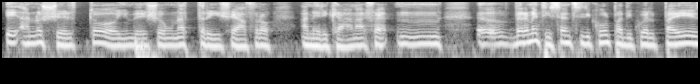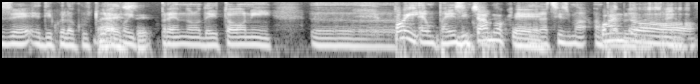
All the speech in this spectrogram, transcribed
e hanno scelto invece un'attrice afroamericana, cioè mh, eh, veramente i sensi di colpa di quel paese e di quella cultura Eh, poi sì. prendono dei toni eh, Poi è un paese diciamo che il razzismo ha un problema.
